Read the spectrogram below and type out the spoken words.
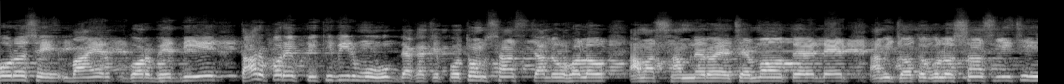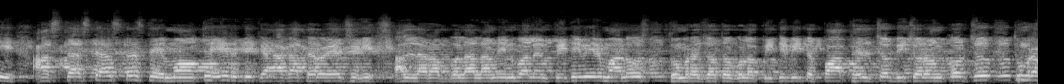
ওরসে মায়ের গর্ভে দিয়ে তারপরে পৃথিবীর মুখ দেখাচ্ছে। প্রথম শ্বাস চালু হলো, আমার সামনে রয়েছে মতের ডেট। আমি যতগুলো শ্বাস লিছি আস্তে আস্তে আস্তে আস্তে মতের দিকে আগাতে রয়েছি। আল্লাহ রাব্বুল আলামিন বলেন, পৃথিবীর মানুষ, তোমরা যতগুলো পৃথিবীতে পা ফেলছো, বিচরণ করছ, তোমরা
